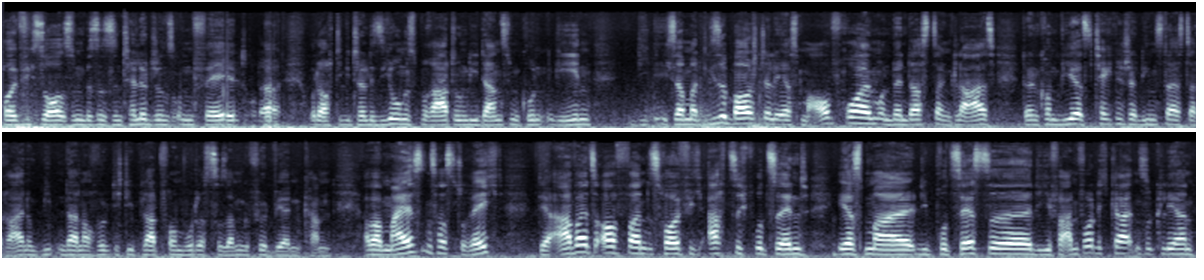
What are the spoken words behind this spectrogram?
häufig so aus dem Business Intelligence Umfeld oder, oder auch Digitalisierungsberatung, die dann zum Kunden gehen, die, ich sag mal, diese Baustelle erstmal aufräumen und wenn das dann klar ist, dann kommen wir als technischer Dienstleister rein und bieten dann auch wirklich die Plattform, wo das zusammengeführt werden kann. Aber meistens hast du recht, der Arbeitsaufwand ist häufig 80 Prozent erstmal die Prozesse, die Verantwortlichkeiten zu klären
